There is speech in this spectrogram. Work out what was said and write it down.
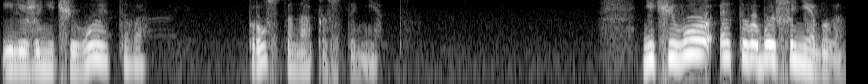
Или же ничего этого просто-напросто нет. Ничего этого больше не было.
